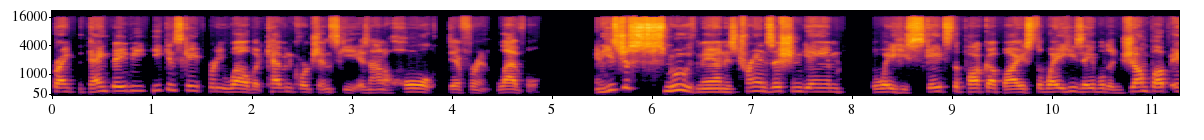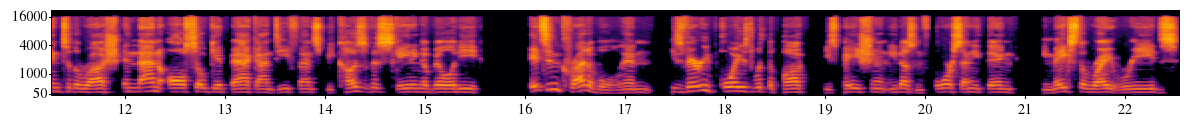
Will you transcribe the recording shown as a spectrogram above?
Frank the Tank Baby, he can skate pretty well, but Kevin Korchinski is on a whole different level. And he's just smooth, man. His transition game, the way he skates the puck up ice, the way he's able to jump up into the rush and then also get back on defense because of his skating ability. It's incredible. And he's very poised with the puck. He's patient. He doesn't force anything. He makes the right reads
